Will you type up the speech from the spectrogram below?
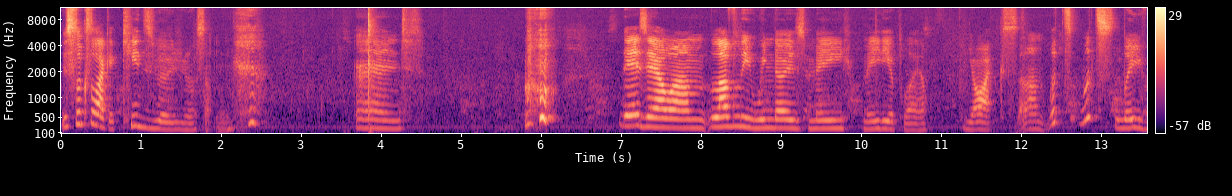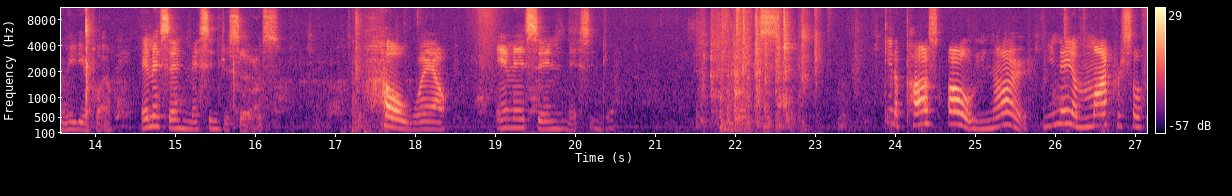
This looks like a kid's version or something. and there's our um, lovely Windows Me media player. Yikes. Um, let's let's leave media player. MSN Messenger service. Oh wow. MSN Messenger. Let's get a pass. Oh no. You need a Microsoft.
